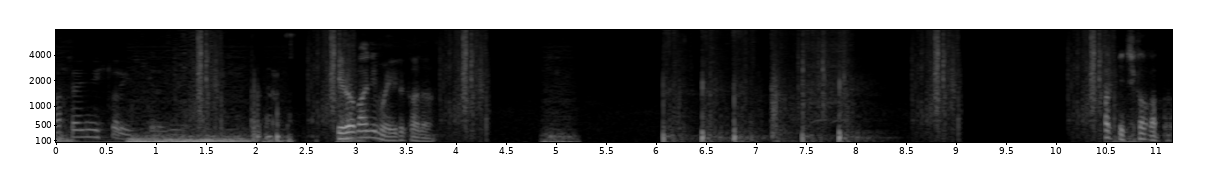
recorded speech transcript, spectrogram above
打線に1人いるけど広場にもいるかなさっき近かった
